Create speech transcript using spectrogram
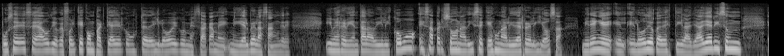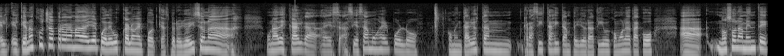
puse ese audio que fue el que compartí ayer con ustedes y lo oigo y me saca, me, me hierve la sangre y me revienta la bilis. ¿Cómo esa persona dice que es una líder religiosa? Miren el, el, odio que destila. Ya ayer hice un, el, el, que no escuchó el programa de ayer puede buscarlo en el podcast, pero yo hice una, una descarga hacia esa mujer por los comentarios tan racistas y tan peyorativos y cómo le atacó a no solamente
